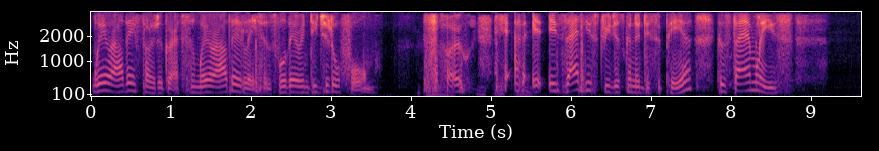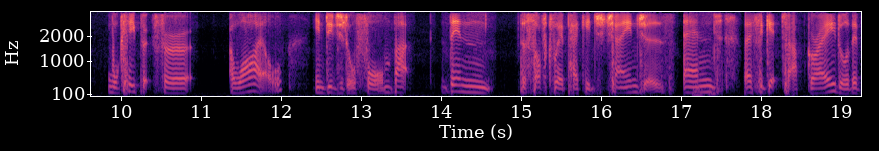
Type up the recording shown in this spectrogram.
where are their photographs and where are their letters? Well they're in digital form. So is that history just going to disappear? Because families will keep it for a while in digital form, but then the software package changes and they forget to upgrade or they've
